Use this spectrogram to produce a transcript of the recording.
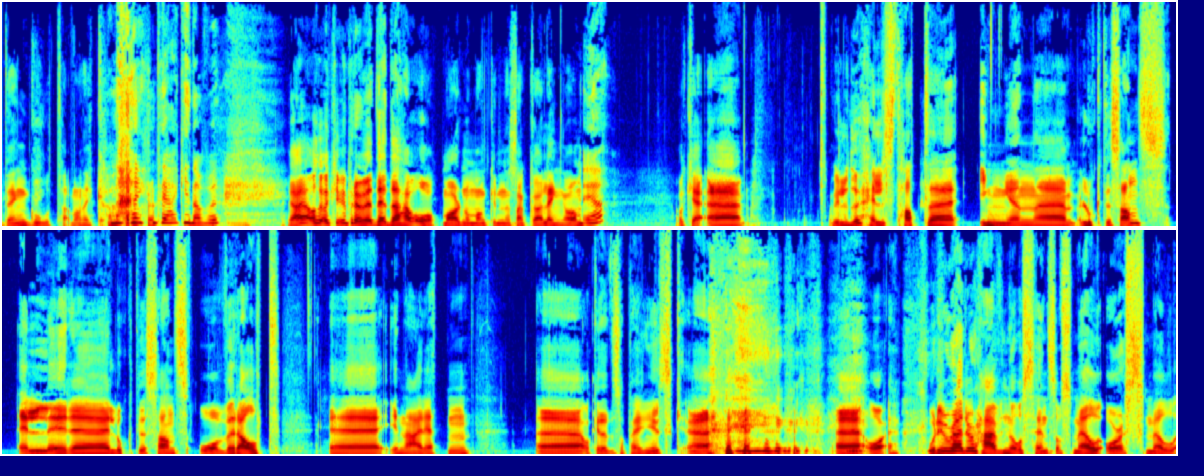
Den godtar man ikke. Nei, det er ikke innafor. Ja, ja, ok, vi prøver. Det, det her er åpenbart noe man kunne snakka lenge om. Ja. Ok, eh, Ville du helst hatt eh, ingen eh, luktesans eller eh, luktesans overalt eh, i nærheten eh, OK, dette sa på engelsk. Uh, uh, or, would you rather have no sense of smell or smell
